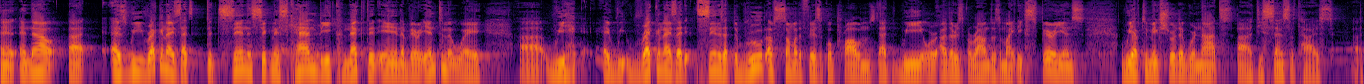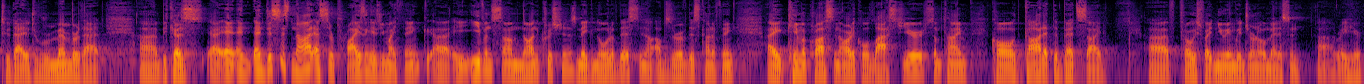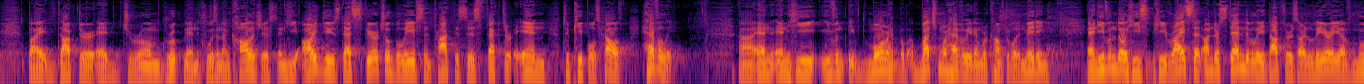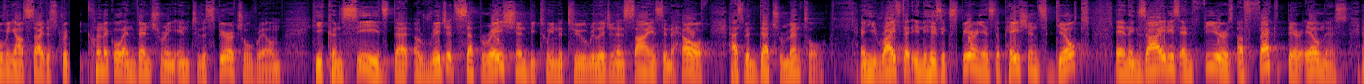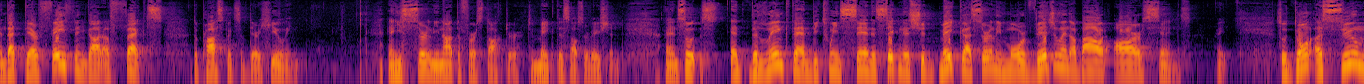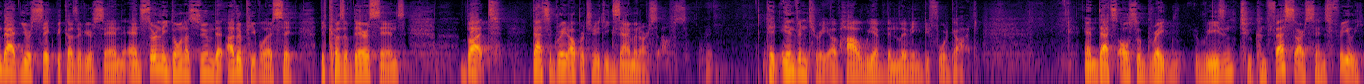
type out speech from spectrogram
And, and now, uh, as we recognize that, that, sin and sickness can be connected in a very intimate way, uh, we, we recognize that sin is at the root of some of the physical problems that we or others around us might experience. We have to make sure that we're not uh, desensitized to that, and to remember that. Uh, because, uh, and, and this is not as surprising as you might think. Uh, even some non Christians make note of this and observe this kind of thing. I came across an article last year, sometime, called God at the Bedside, uh, published by New England Journal of Medicine. Uh, right here, by Dr. Ed Jerome Groopman, who is an oncologist, and he argues that spiritual beliefs and practices factor in to people's health heavily. Uh, and, and he even more, much more heavily than we're comfortable admitting. And even though he's, he writes that understandably doctors are leery of moving outside the strictly clinical and venturing into the spiritual realm, he concedes that a rigid separation between the two, religion and science in health, has been detrimental. And he writes that in his experience, the patient's guilt and anxieties and fears affect their illness, and that their faith in God affects the prospects of their healing. And he's certainly not the first doctor to make this observation. And so and the link then between sin and sickness should make us certainly more vigilant about our sins. Right? So don't assume that you're sick because of your sin, and certainly don't assume that other people are sick because of their sins. But that's a great opportunity to examine ourselves. Right? Take inventory of how we have been living before God. And that's also great reason to confess our sins freely.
